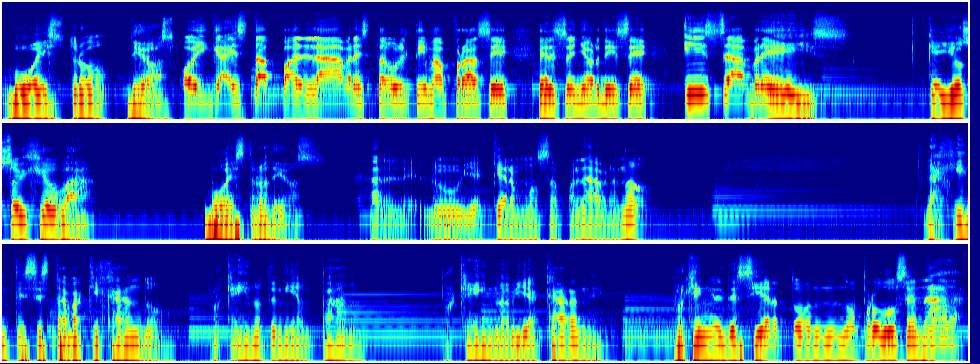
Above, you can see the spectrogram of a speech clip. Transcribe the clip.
vuestro Dios. Oiga esta palabra, esta última frase, el Señor dice, y sabréis que yo soy Jehová vuestro Dios. Aleluya, qué hermosa palabra, ¿no? La gente se estaba quejando porque ahí no tenían pan, porque ahí no había carne, porque en el desierto no produce nada.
